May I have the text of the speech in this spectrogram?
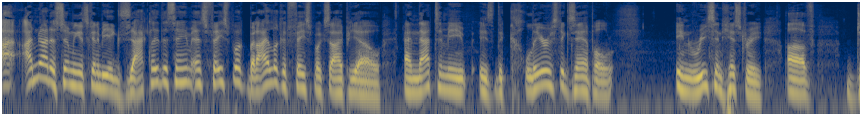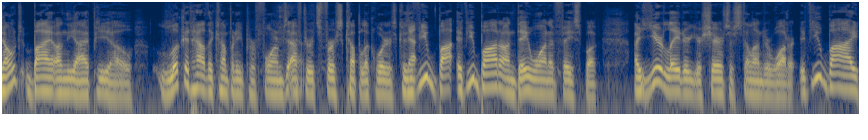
I, I'm not assuming it's going to be exactly the same as Facebook, but I look at Facebook's IPO, and that to me is the clearest example in recent history of don't buy on the IPO. Look at how the company performs after its first couple of quarters. Because Yep. if you bought if you bought on day one of Facebook, a year later your shares are still underwater. If you buy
